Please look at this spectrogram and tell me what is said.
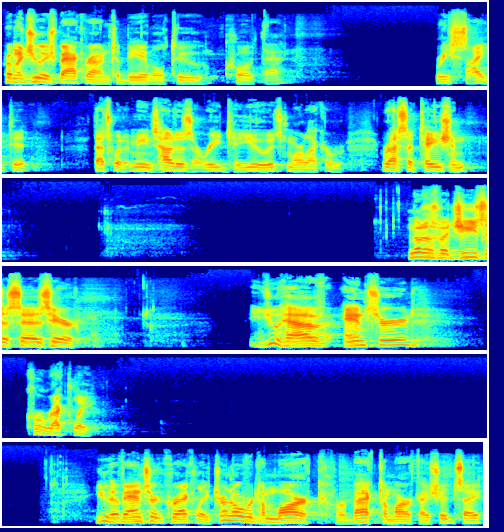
from a Jewish background to be able to quote that, recite it. That's what it means. How does it read to you? It's more like a recitation. Notice what Jesus says here. You have answered correctly. you have answered correctly. Turn over to Mark, or back to Mark, I should say.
